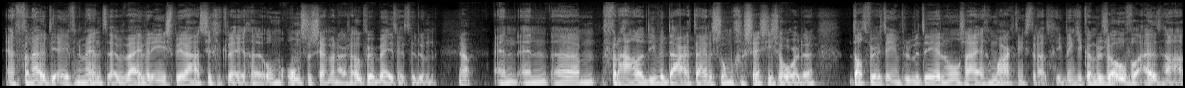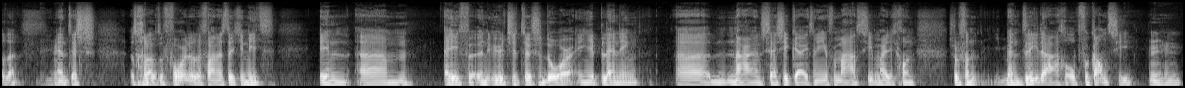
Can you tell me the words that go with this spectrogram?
En vanuit die evenementen hebben wij weer inspiratie gekregen om onze seminars ook weer beter te doen. Ja. En, en um, verhalen die we daar tijdens sommige sessies hoorden, dat weer te implementeren in onze eigen marketingstrategie. Ik denk, je kan er zoveel uithalen. Mhm. En het, is, het grote voordeel ervan is dat je niet in um, even een uurtje tussendoor in je planning uh, naar een sessie kijkt en informatie. Maar je, gewoon, soort van, je bent drie dagen op vakantie mm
